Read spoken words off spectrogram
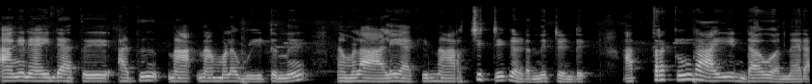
അങ്ങനെ അതിന്റെ അകത്ത് അത് നമ്മളെ വീട്ടിൽ നിന്ന് നമ്മൾ ആളെയാക്കി നിറച്ചിട്ട് കിടന്നിട്ടുണ്ട്. അത്രക്കും കായ് ഉണ്ടാവും അന്നേരം.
